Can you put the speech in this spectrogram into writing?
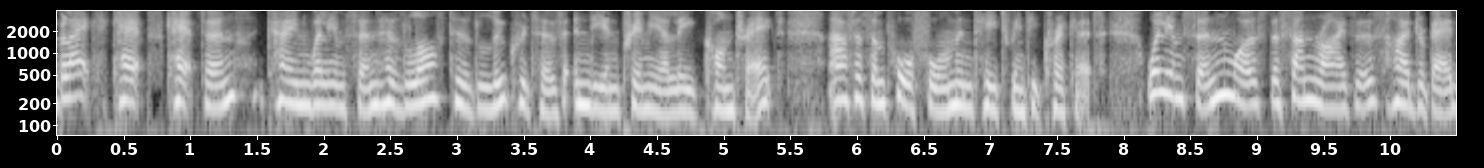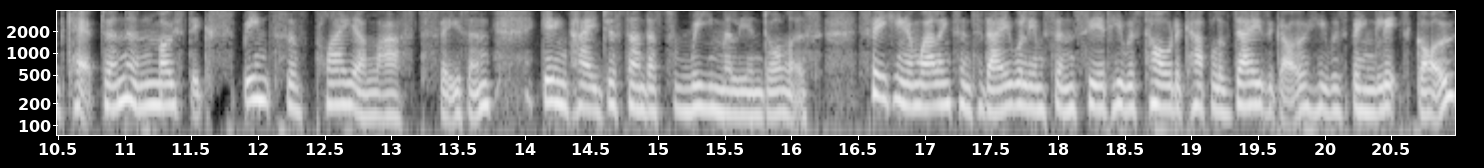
Black Caps captain, Kane Williamson, has lost his lucrative Indian Premier League contract after some poor form in T20 cricket. Williamson was the Sunrisers Hyderabad captain and most expensive player last season, getting paid just under $3 million. Speaking in Wellington today, Williamson said he was told a couple of days ago he was being let go,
